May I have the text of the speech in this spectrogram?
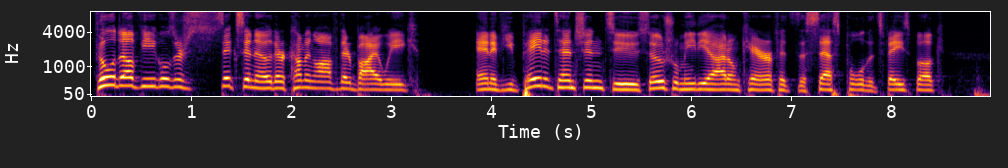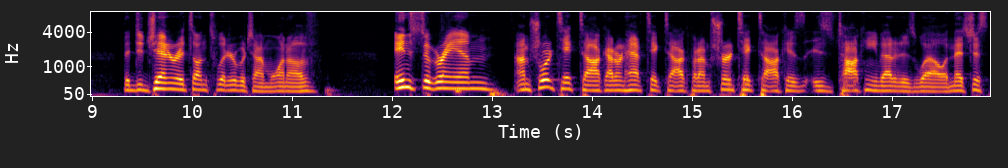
Philadelphia Eagles are six and zero. Oh. They're coming off their bye week. And if you paid attention to social media, I don't care if it's the cesspool that's Facebook, the degenerates on Twitter, which I'm one of, Instagram, I'm sure TikTok, I don't have TikTok, but I'm sure TikTok is is talking about it as well. And that's just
